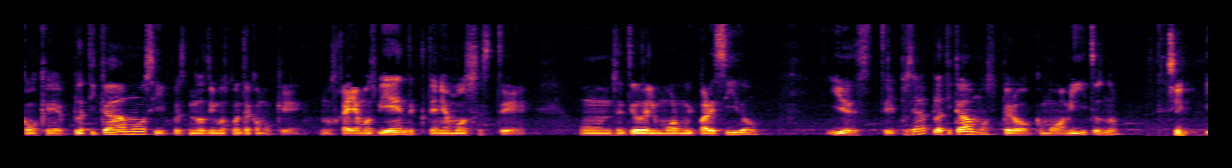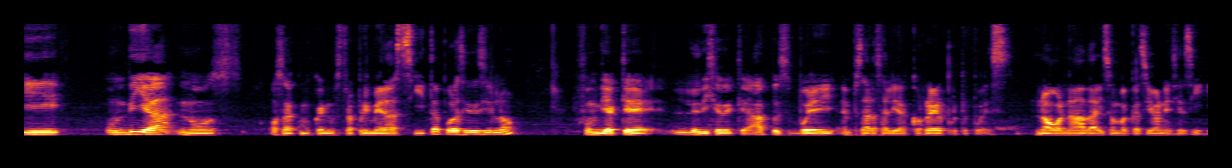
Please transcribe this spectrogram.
como que platicábamos y pues nos dimos cuenta como que nos caíamos bien, de que teníamos, este, un sentido del humor muy parecido. Y este, pues ya platicábamos, pero como amiguitos, ¿no? Sí. Y un día nos, o sea, como que nuestra primera cita, por así decirlo, fue un día que le dije de que, ah, pues voy a empezar a salir a correr porque pues no hago nada y son vacaciones y así.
